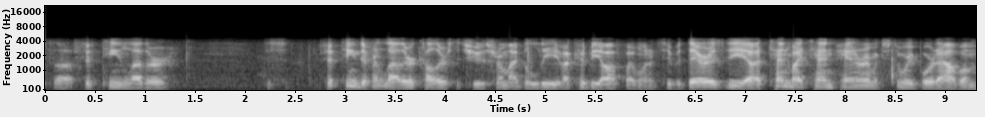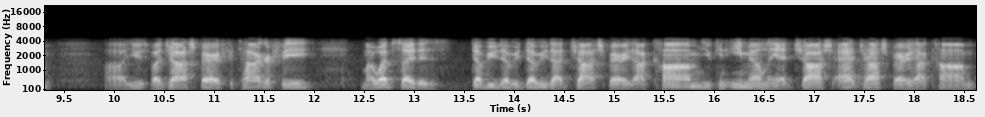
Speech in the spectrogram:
it's uh, 15 leather, just 15 different leather colors to choose from, I believe. I could be off by one or two, but there is the uh, 10 by 10 panoramic storyboard album uh, used by Josh Barry Photography. My website is www.joshbarry.com. You can email me at josh at joshbarry.com.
